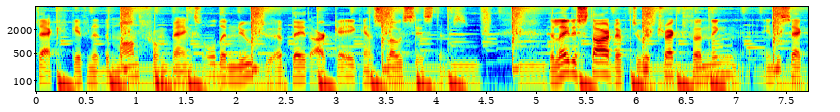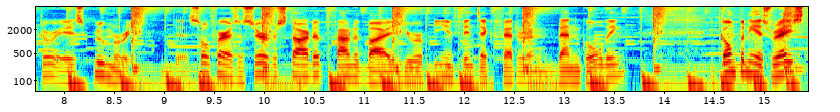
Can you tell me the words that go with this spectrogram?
tech, given the demand from banks old and new to update archaic and slow systems. The latest startup to attract funding in the sector is Plumery, the software as a service startup founded by European fintech veteran Ben Goldin the company has raised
